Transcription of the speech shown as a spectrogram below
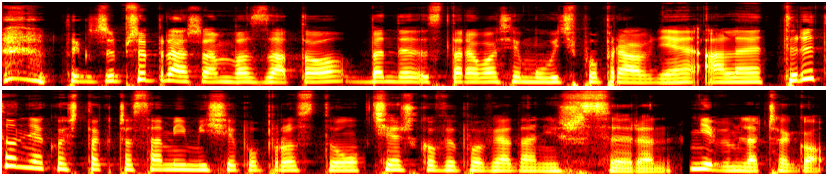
Także przepraszam was za to, będę starała się mówić poprawnie, ale tryton jakoś tak czasami mi się po prostu ciężko wypowiada niż syren. Nie wiem dlaczego.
